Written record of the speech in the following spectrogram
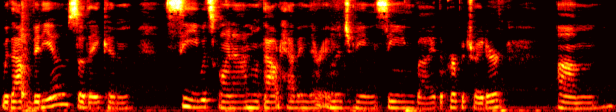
without video, so they can see what's going on without having their image being seen by the perpetrator. Um,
